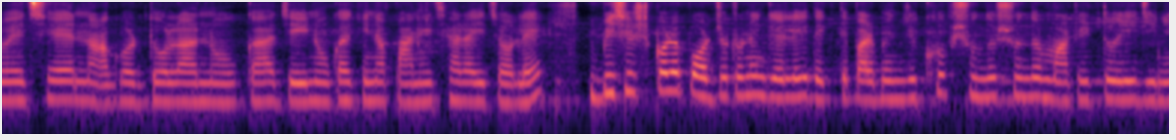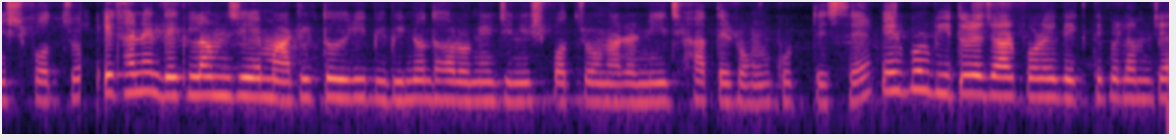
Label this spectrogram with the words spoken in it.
রয়েছে, নাগরদোলা নৌকা, যেই নৌকা কিনা পানি ছাড়াই চলে। বিশেষ করে পর্যটনে গেলেই দেখতে পারবেন যে খুব সুন্দর সুন্দর মাটির তৈরি জিনিসপত্র। এখানে দেখলাম যে মাটির তৈরি বিভিন্ন ধরনের জিনিসপত্র ওনারা নিজ হাতে রং করতেছে। এরপর ভিতরে যাওয়ার পরে দেখতে পেলাম যে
